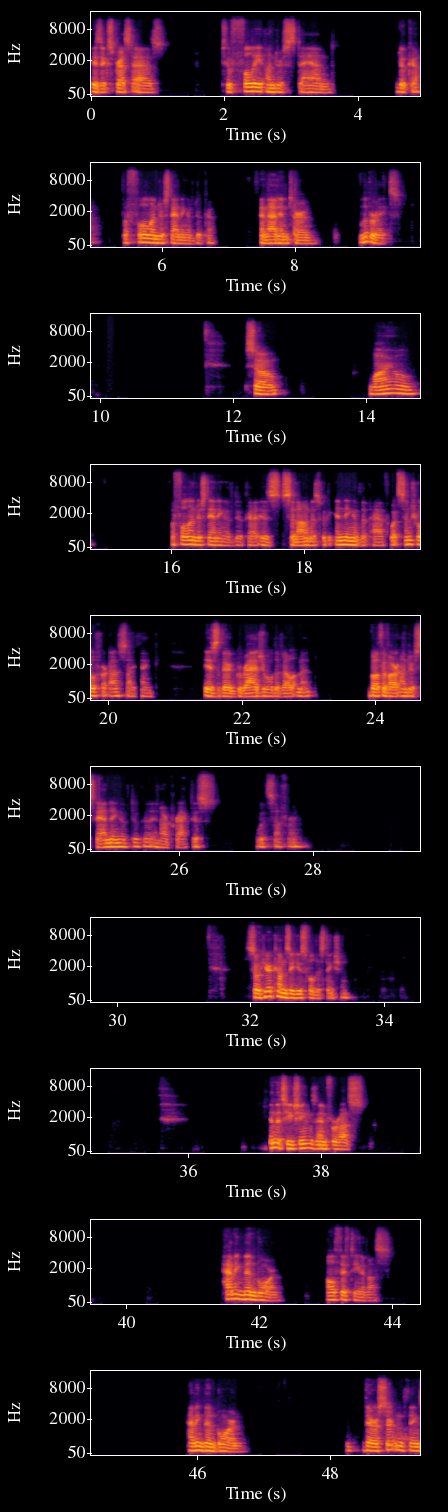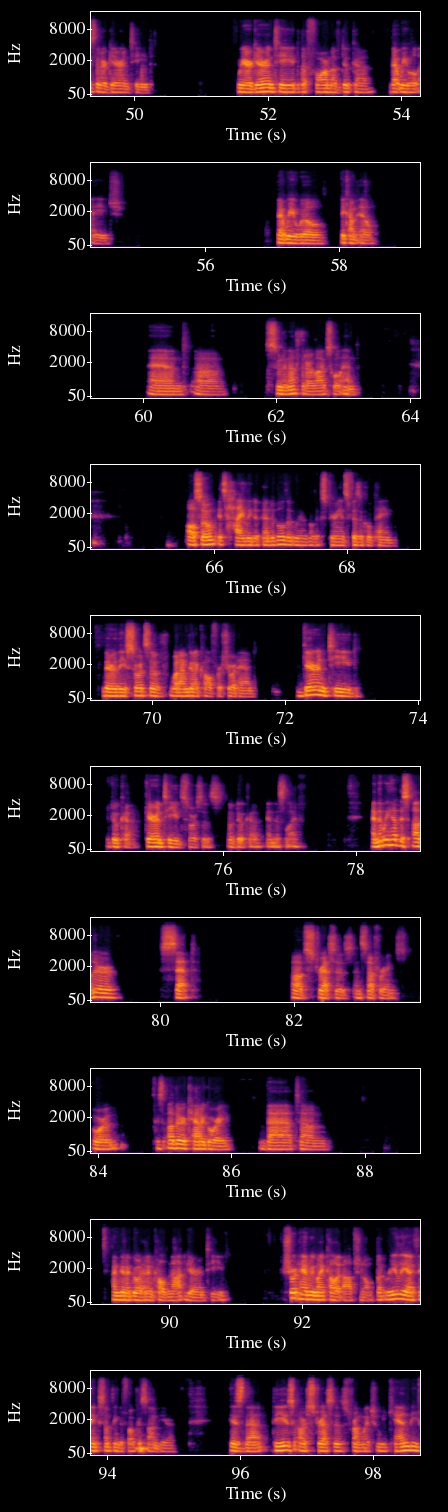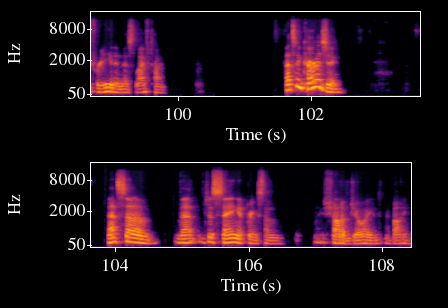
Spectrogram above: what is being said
is expressed as to fully understand dukkha, the full understanding of dukkha. And that in turn liberates. So while a full understanding of dukkha is synonymous with the ending of the path. What's central for us, I think, is the gradual development, both of our understanding of dukkha and our practice with suffering. So here comes a useful distinction. In the teachings and for us, having been born, all 15 of us, having been born, there are certain things that are guaranteed. We are guaranteed the form of dukkha that we will age, that we will become ill, and uh, soon enough that our lives will end. Also, it's highly dependable that we will experience physical pain. There are these sorts of what I'm going to call for shorthand guaranteed dukkha, guaranteed sources of dukkha in this life. And then we have this other set of stresses and sufferings, or this other category that um, I'm going to go ahead and call not guaranteed. Shorthand, we might call it optional, but really, I think something to focus on here is that these are stresses from which we can be freed in this lifetime. That's encouraging that's uh, that just saying it brings some shot of joy into my body.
